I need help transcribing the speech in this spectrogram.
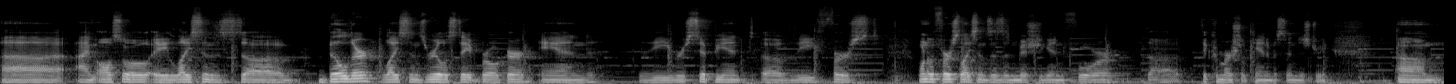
Uh, I'm also a licensed uh, builder, licensed real estate broker, and the recipient of the first, one of the first licenses in Michigan for uh, the commercial cannabis industry. Um,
